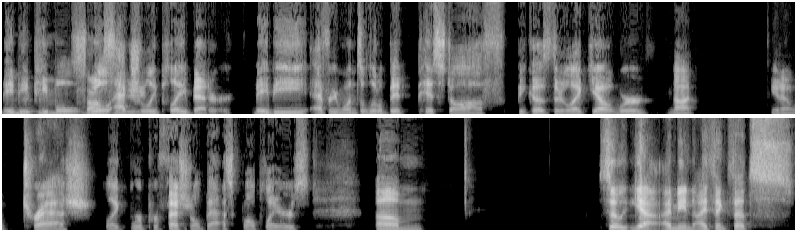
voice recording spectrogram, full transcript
Maybe mm, people saucy. will actually play better. Maybe everyone's a little bit pissed off because they're like, yo, we're not, you know, trash. Like we're professional basketball players. Um, so yeah, I mean, I think that's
